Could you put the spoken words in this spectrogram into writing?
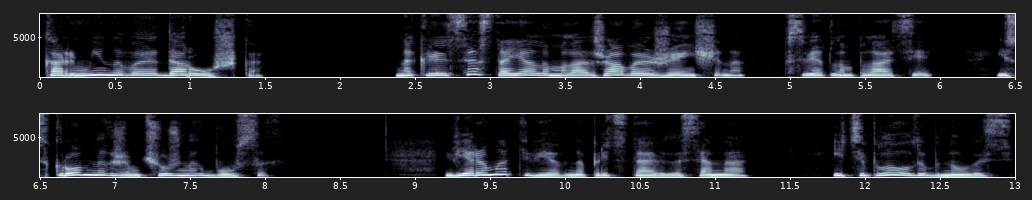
карминовая дорожка. На крыльце стояла моложавая женщина в светлом платье и скромных жемчужных бусах. Вера Матвеевна, представилась она, и тепло улыбнулась.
